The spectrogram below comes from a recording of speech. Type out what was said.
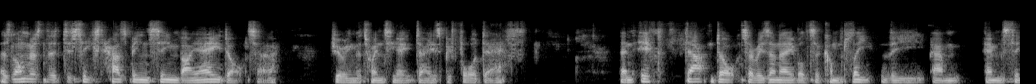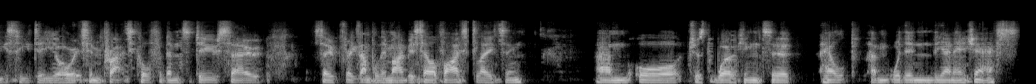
as long as the deceased has been seen by a doctor during the 28 days before death, then if that doctor is unable to complete the um, MCCD or it's impractical for them to do so, so for example, they might be self isolating um, or just working to help um, within the NHS,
